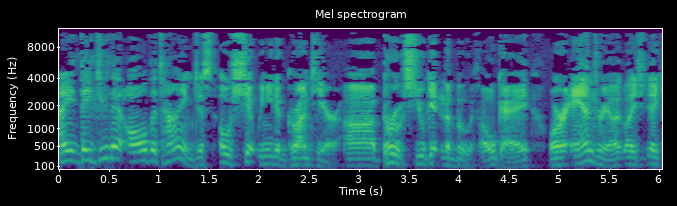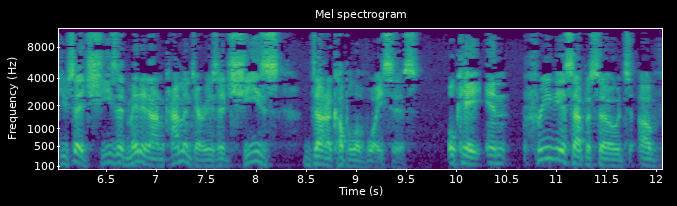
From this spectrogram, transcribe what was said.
I mean, they do that all the time. Just, oh shit, we need a grunt here. Uh, Bruce, you get in the booth. Okay. Or Andrea, like, like you said, she's admitted on commentaries that she's done a couple of voices. Okay, in previous episodes of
